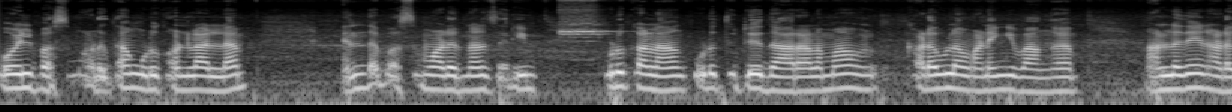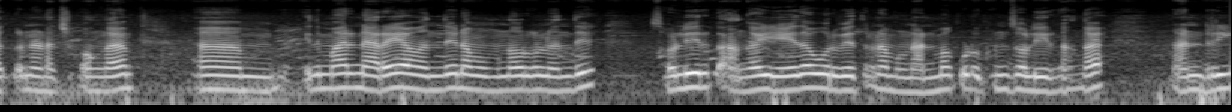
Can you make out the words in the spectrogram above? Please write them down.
கோயில் பசு மாடுக்கு தான் கொடுக்கணும்லாம் இல்லை. எந்த பசு மாடு இருந்தாலும் சரி கொடுக்கலாம். கொடுத்துட்டு தாராளமாக கடவுளை வணங்கி வாங்க. நல்லதே நடக்குன்னு நினச்சிக்கோங்க. இது மாதிரி நிறையா வந்து நம்ம முன்னோர்கள் வந்து சொல்லியிருக்காங்க. ஏதோ ஒரு விதத்தில் நமக்கு நன்மை கொடுக்குன்னு சொல்லியிருக்காங்க. நன்றி.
